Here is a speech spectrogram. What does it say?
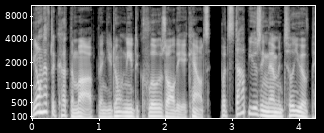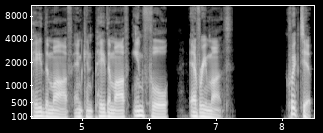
You don't have to cut them up and you don't need to close all the accounts, but stop using them until you have paid them off and can pay them off in full every month. Quick tip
